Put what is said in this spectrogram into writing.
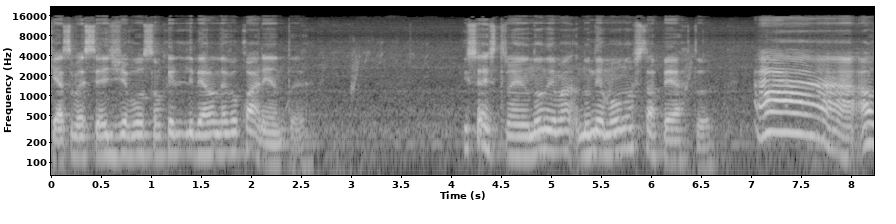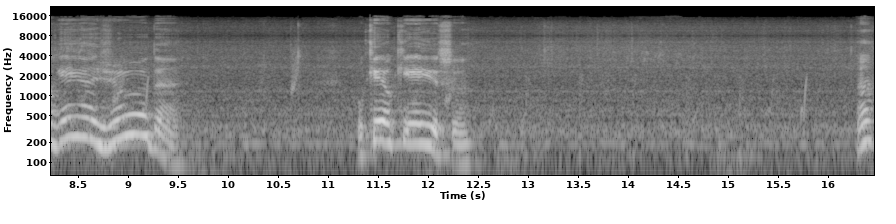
Que essa vai ser a de evolução que ele libera no level 40. Isso é estranho, no Nemon não está perto. Ah! Alguém ajuda! O que, o que é isso? Hã?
